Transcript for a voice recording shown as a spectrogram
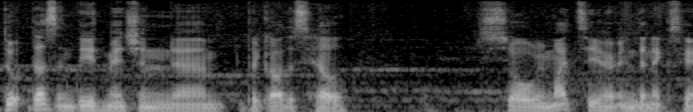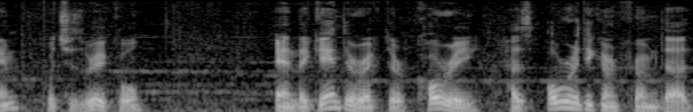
do, does indeed mention um, the goddess Hel. So we might see her in the next game, which is really cool. And the game director Cory has already confirmed that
